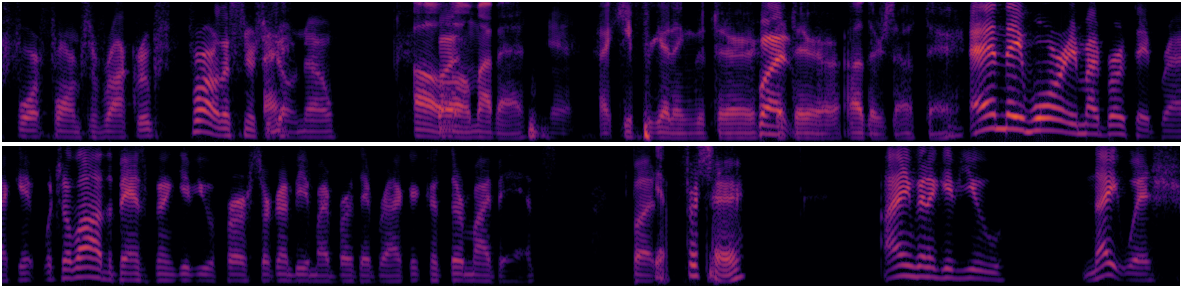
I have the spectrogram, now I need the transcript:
four forms of rock groups. For our listeners who Right. don't know, Oh, But- oh, my bad. Yeah, I keep forgetting that there But- that there are others out there. and they were in my birthday bracket, which a lot of the bands I'm going to give you first are going to be in my birthday bracket because they're my bands. But Yeah, for sure. I am going to give you Nightwish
